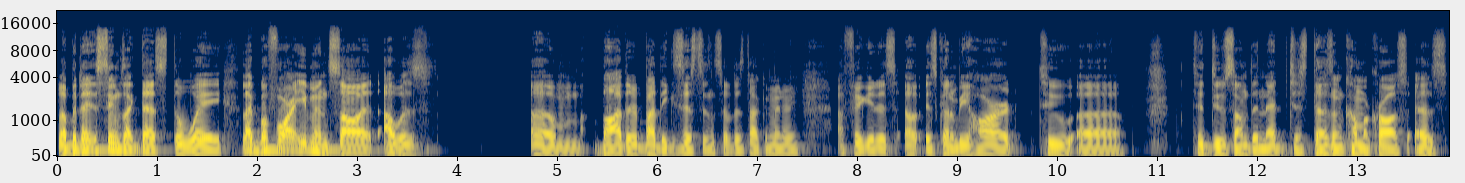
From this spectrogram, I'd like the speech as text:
but, but it seems like that's the way. Like before I even saw it, I was um, bothered by the existence of this documentary. I figured it's uh, it's going to be hard to uh, to do something that just doesn't come across as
